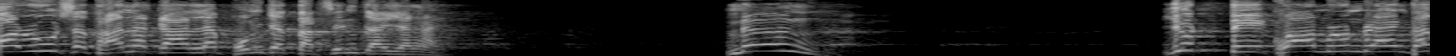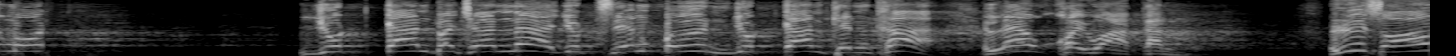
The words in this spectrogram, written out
พอรู้สถานการณ์แล้วผมจะตัดสินใจยังไงหนึ่งยุติความรุนแรงทั้งหมด หยุดการเผชิญหน้า หยุดเสียงปืน หยุดการเข็นฆ่า แล้วค่อยว่ากัน หรือสอง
